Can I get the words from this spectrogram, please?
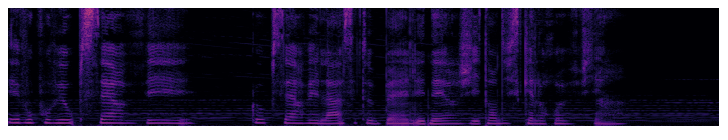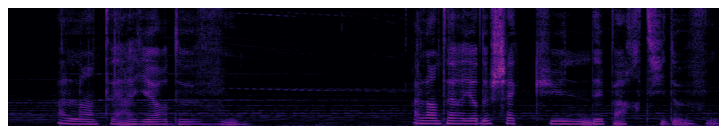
Et vous pouvez observer, observer là cette belle énergie tandis qu'elle revient à l'intérieur de vous, à l'intérieur de chacune des parties de vous.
